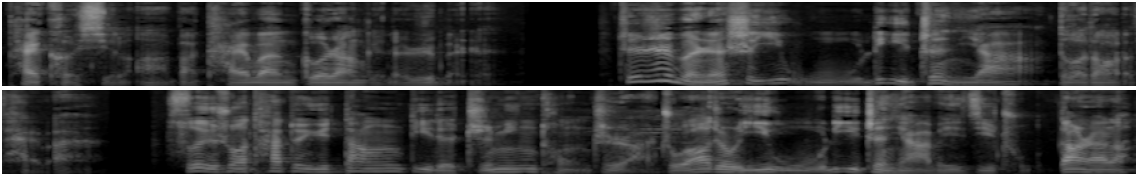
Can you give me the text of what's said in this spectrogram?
太可惜了啊，把台湾割让给了日本人。这日本人是以武力镇压得到的台湾，所以说他对于当地的殖民统治啊，主要就是以武力镇压为基础。当然了，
